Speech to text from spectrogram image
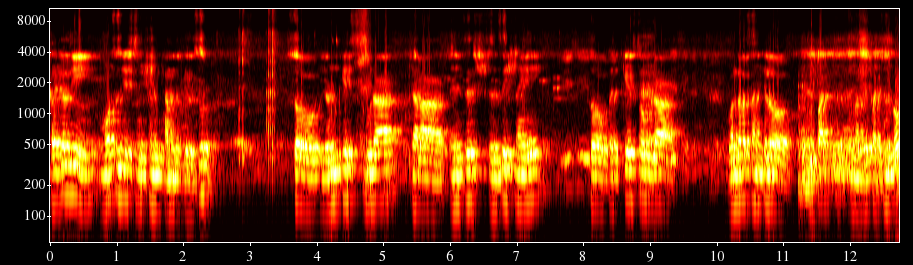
ప్రజల్ని మోసం చేసిన విషయం మీకు అందరికీ తెలుసు. సో రెండు కేసెస్ కూడా చాలా సెన్సేషన్ అయ్యాయి సో ప్రతి కేసులో కూడా వందల సంఖ్యలో నేపథ్యంలో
